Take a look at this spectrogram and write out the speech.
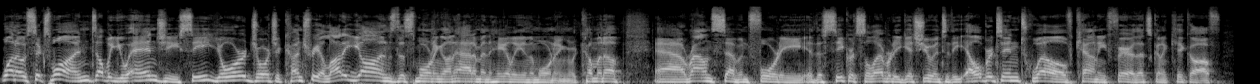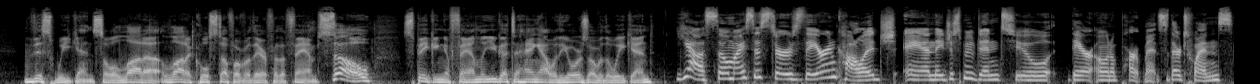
1061 WNGC, your Georgia country. A lot of yawns this morning on Adam and Haley in the morning. We're coming up uh, around 740. The secret celebrity gets you into the Elberton 12 County Fair. That's going to kick off this weekend. So a lot of a lot of cool stuff over there for the fam. So speaking of family, you got to hang out with yours over the weekend. Yeah. So my sisters, they are in college and they just moved into their own apartment. So they're twins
